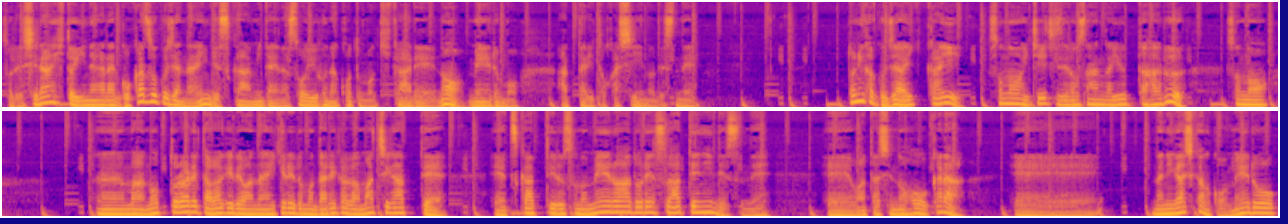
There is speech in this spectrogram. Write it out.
それ知らん人言いながらご家族じゃないんですかみたいなそういうふうなことも聞かれのメールもあったりとかしいのですね。とにかくじゃあ一回、その1103が言ったはる、その、うんまあ乗っ取られたわけではないけれども誰かが間違って、えー、使っているそのメールアドレス宛てにですね、えー、私の方から、えー、何がしかのこうメールを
